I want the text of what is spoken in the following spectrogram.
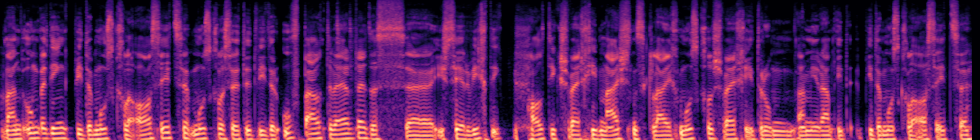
wollen unbedingt bei den Muskeln ansetzen. Die Muskeln sollten wieder aufgebaut werden. Das äh, ist sehr wichtig. Haltungsschwäche meistens gleich Muskelschwäche. Darum wollen wir auch bei, bei den Muskeln ansetzen.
